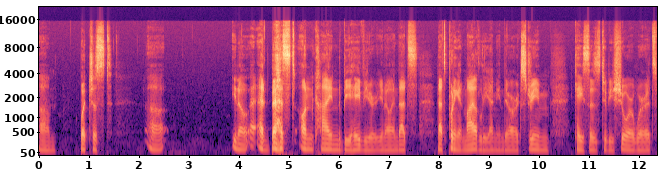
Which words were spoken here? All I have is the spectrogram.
um, but just, uh, you know, at best, unkind behavior, you know, and that's that's putting it mildly. I mean, there are extreme cases to be sure where it's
